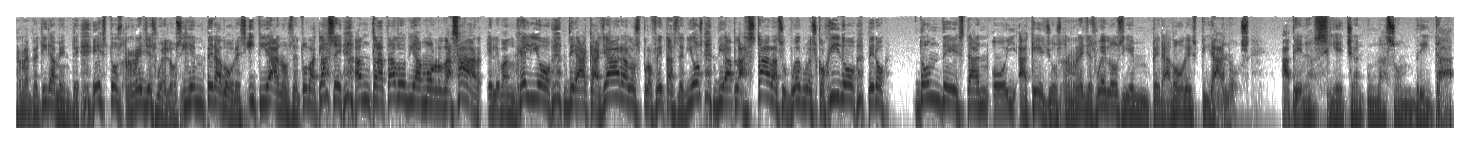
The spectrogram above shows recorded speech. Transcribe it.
Repetidamente, estos reyesuelos y emperadores y tiranos de toda clase han tratado de amordazar el Evangelio, de acallar a los profetas de Dios, de aplastar a su pueblo escogido, pero ¿dónde están hoy aquellos reyesuelos y emperadores tiranos? Apenas si echan una sombrita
